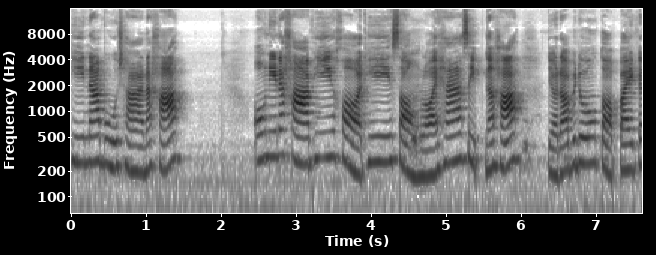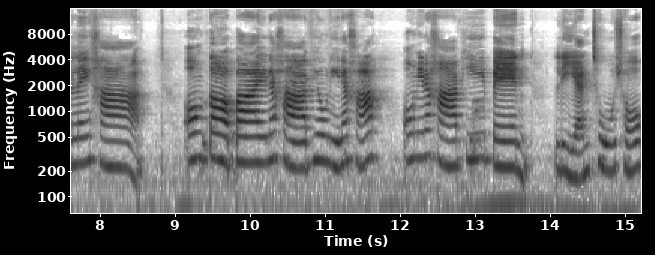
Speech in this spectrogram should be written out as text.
ที่หน้าบูชานะคะ องค์นี้นะคะพี่ขอที่ 250 นะคะ เดี๋ยวเราไปดูองค์ต่อไปกันเลยค่ะ องค์ต่อไปนะคะพี่องค์นี้นะคะ องค์นี้นะคะพี่เป็นเหรียญชูชก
